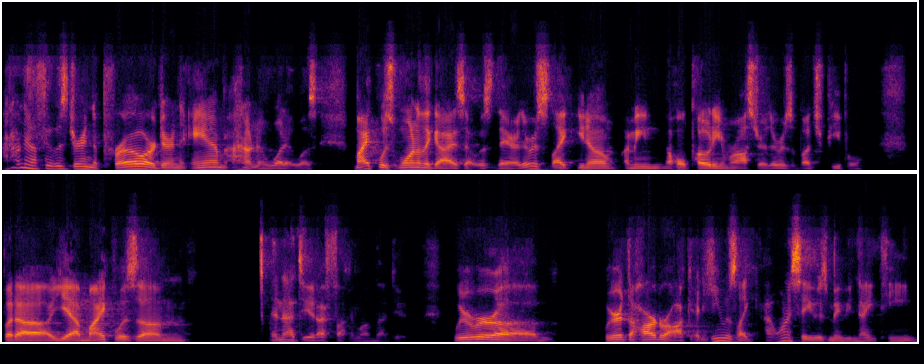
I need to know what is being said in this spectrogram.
I don't know if it was during the pro or during the am. I don't know what it was. Mike was one of the guys that was there. There was like, you know, I mean, the whole podium roster. There was a bunch of people, but uh, yeah, Mike was um, and that dude, I fucking love that dude. We were um, we were at the Hard Rock, and he was like, I want to say he was maybe 19.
